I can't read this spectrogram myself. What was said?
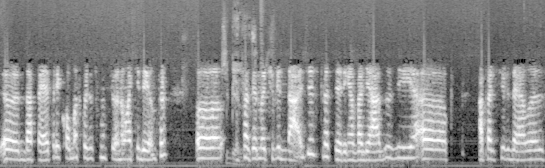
uh, da Petra e como as coisas funcionam aqui dentro, uh, fazendo atividades para serem avaliados e uh, a partir delas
